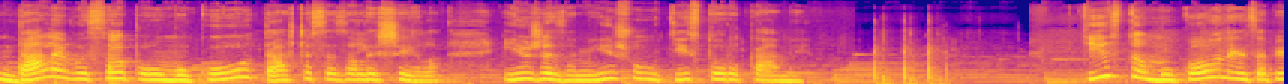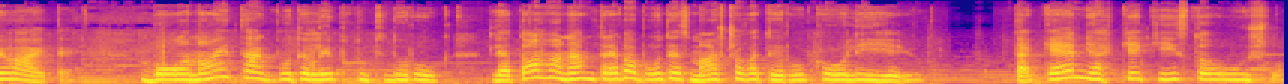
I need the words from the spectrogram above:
Далі висипав муку та, що се залишила, і вже замішував тісто руками. Тісто мукою не забивайте, бо воно і так буде липнути до рук. Для того нам треба буде змащувати руки олією. Таке м'яке тісто вийшло.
